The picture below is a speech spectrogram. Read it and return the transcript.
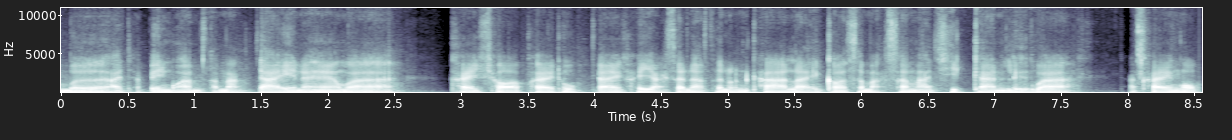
มเบอร์อาจจะเป็นความสมัครใจนะฮะว่า ใครชอบใครถูกใจ ใครอยากสนับสนุนค่าอะไรก็สมัครสมาชิกกันหรือว่าถ้าใครงบ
